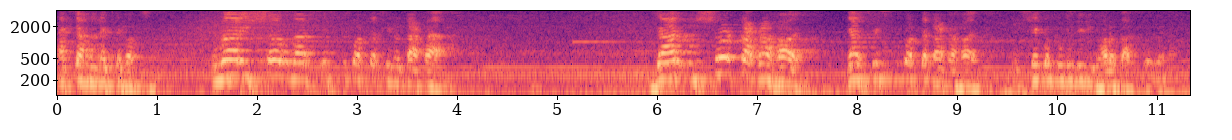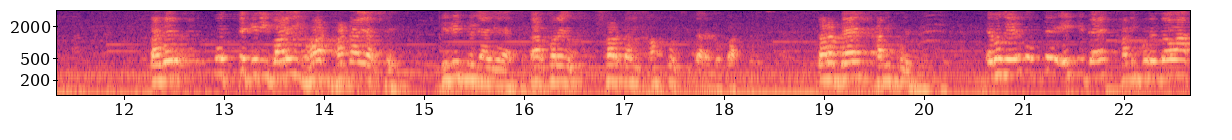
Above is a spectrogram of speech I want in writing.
আজকে আমরা দেখতে পাচ্ছি। উনার ঈশ্বর, উনার সৃষ্টিকর্তা ছিল টাকা। যার ঈশ্বর টাকা হয়, যার সৃষ্টিকর্তা টাকা হয়, সে তো কোনোদিনই ভালো কাজ করবে না। তাদের প্রত্যেকেরই বাড়ি, ঘর ঢাকায় আছে, বিভিন্ন জায়গায় আছে। তারপরে সরকারি সম্পত্তি তারা লোপাট করেছে। তারা ব্যাংক খালি করে দিয়েছে। এবং এর মধ্যে এই যে ব্যাংক খালি করে দেওয়া,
